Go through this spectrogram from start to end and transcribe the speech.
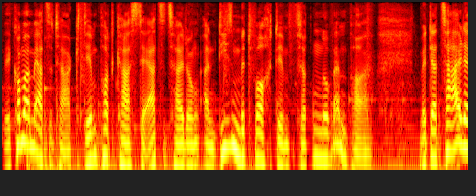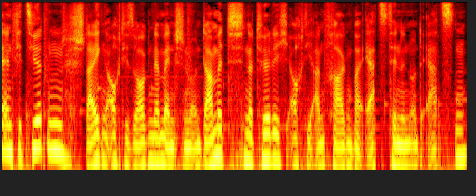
Willkommen am Ärztetag, dem Podcast der Ärztezeitung an diesem Mittwoch, dem 4. November. Mit der Zahl der Infizierten steigen auch die Sorgen der Menschen und damit natürlich auch die Anfragen bei Ärztinnen und Ärzten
